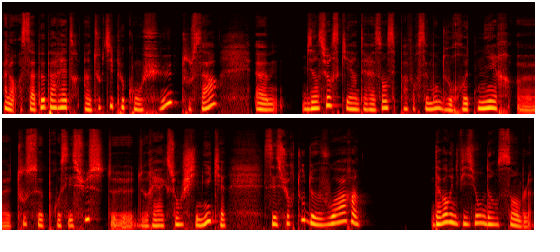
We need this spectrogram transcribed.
Alors, ça peut paraître un tout petit peu confus, tout ça. Euh, Bien sûr, ce qui est intéressant, c'est pas forcément de retenir euh, tout ce processus de, réaction chimique, c'est surtout de voir, d'avoir une vision d'ensemble,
